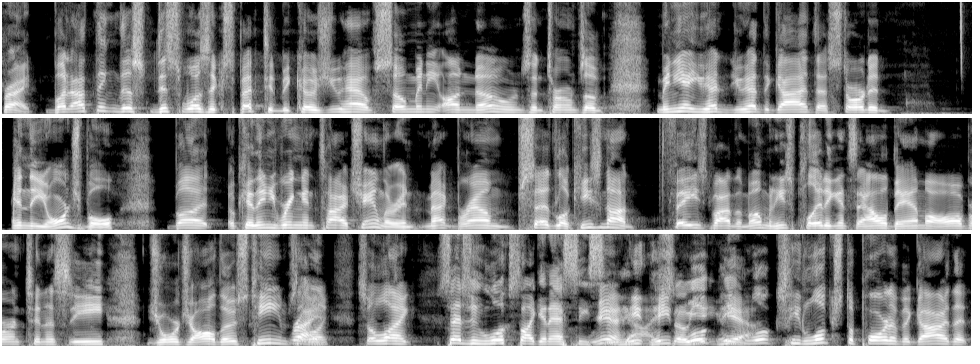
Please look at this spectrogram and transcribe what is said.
Right. But I think this this was expected because you have so many unknowns in terms of. I mean, yeah, you had you had the guy that started in the Orange Bowl, but okay, then you bring in Ty Chandler and Mack Brown said, look, he's not phased by the moment. He's played against Alabama, Auburn, Tennessee, Georgia, all those teams. So Right. like, so like Says he looks like an SEC yeah, guy. he, he, so look, you- yeah. he looks he looks the part of a guy that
